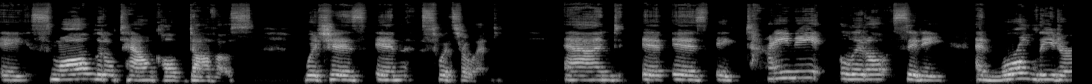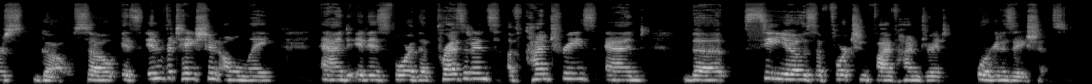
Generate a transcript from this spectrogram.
a small little town called Davos, which is in Switzerland. And it is a tiny little city, and world leaders go. So, it's invitation only and it is for the presidents of countries and the CEOs of Fortune 500 organizations.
